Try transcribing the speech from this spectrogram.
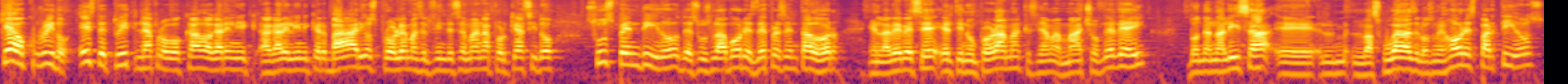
¿Qué ha ocurrido? Este tweet le ha provocado a Gary, Lineker varios problemas el fin de semana porque ha sido suspendido de sus labores de presentador en la BBC. Él tiene un programa que se llama Match of the Day, donde analiza eh, las jugadas de los mejores partidos,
